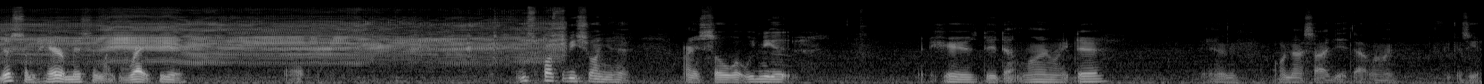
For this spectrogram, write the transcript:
There's some hair missing like right here. Alright. You're supposed to be showing your hair. Alright, so what we need here is did that line right there. And on that side did that line. If you can see it.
